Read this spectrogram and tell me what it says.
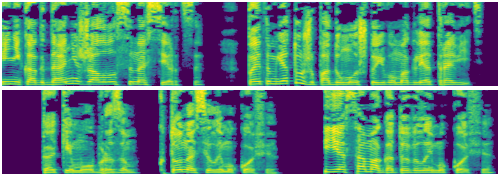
и никогда не жаловался на сердце. Поэтому я тоже подумала, что его могли отравить. Каким образом? Кто носил ему кофе? Я сама готовила ему кофе.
